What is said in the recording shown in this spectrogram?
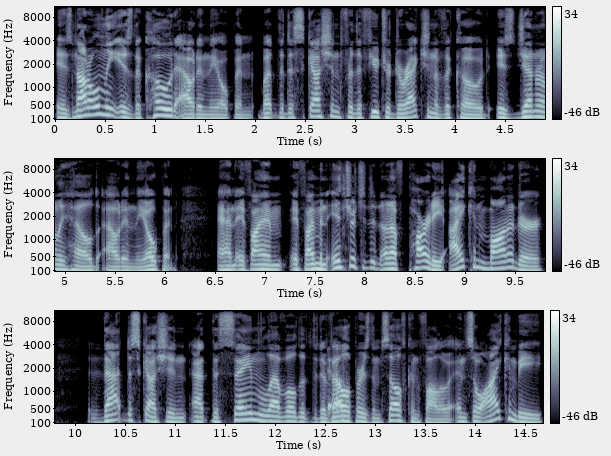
is not only is the code out in the open, but the discussion for the future direction of the code is generally held out in the open. And if I'm if I'm an interested enough party, I can monitor that discussion at the same level that the developers themselves can follow it. And so I can be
